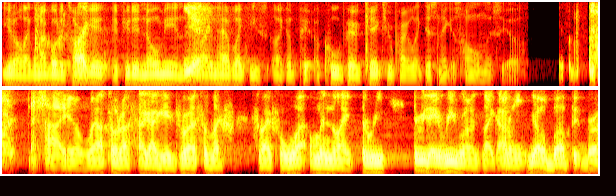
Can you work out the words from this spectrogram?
you know like when I go to Target, if you didn't know me and Yeah. I didn't have like these like a, pair, a cool pair of kicks, you're probably like this nigga's homeless, yo. that's how I am. Well, I told her I gotta get dressed. I'm like, it's like for what? I'm in like three three day reruns. Like I don't, yo, bump it, bro.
